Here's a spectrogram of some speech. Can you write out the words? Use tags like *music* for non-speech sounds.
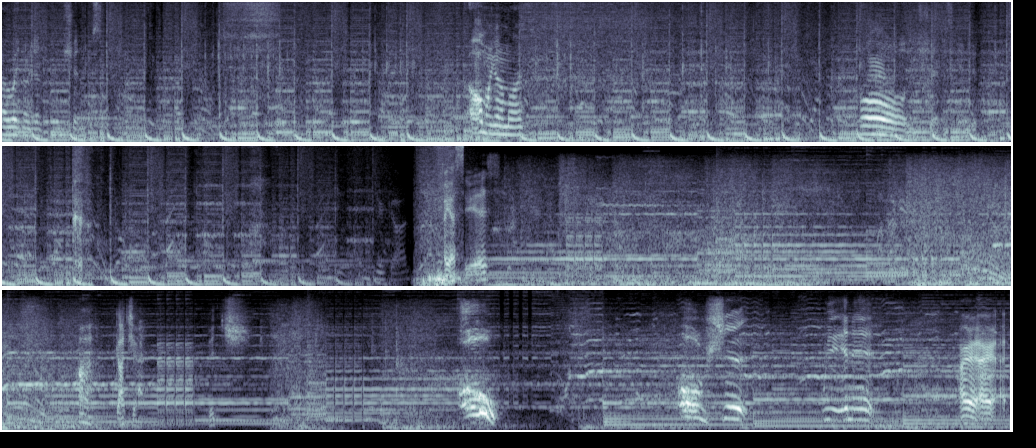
Oh wait, no, just shit. Oh my god, I'm alive. Holy gotcha. Bitch. Oh! Oh shit! We in it! Alright, alright.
